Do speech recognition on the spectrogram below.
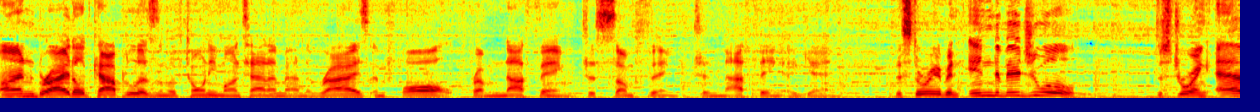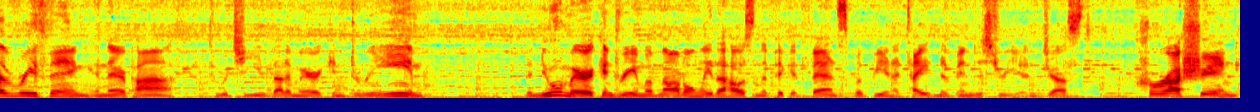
unbridled capitalism of Tony Montana, man, the rise and fall from nothing to something to nothing again. The story of an individual destroying everything in their path to achieve that American dream. The new American dream of not only the house and the picket fence, but being a titan of industry and just crushing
